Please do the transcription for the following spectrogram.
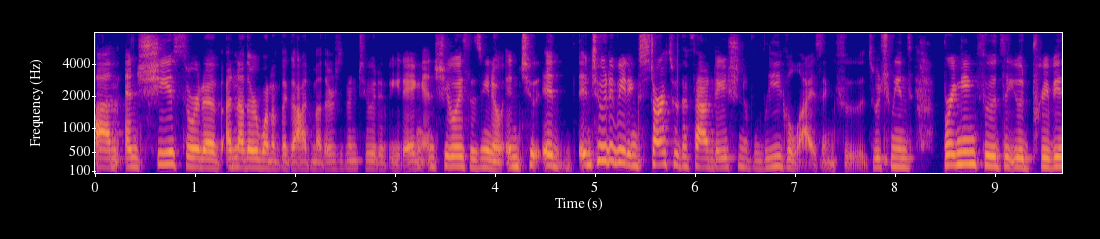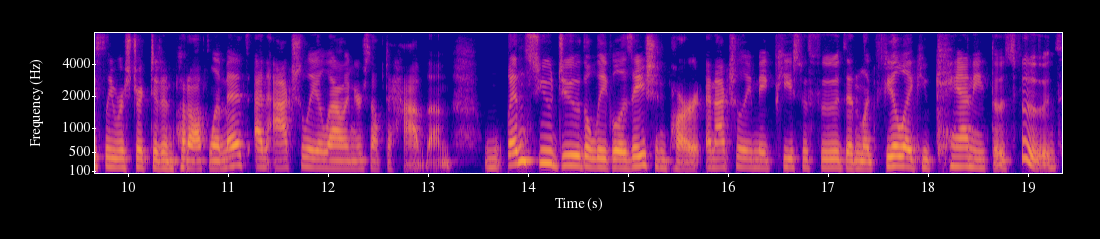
Um, and she's sort of another one of the godmothers of intuitive eating. And she always says, you know, intu- it, intuitive eating starts with a foundation of legalizing foods, which means bringing foods that you had previously restricted and put off limits and actually allowing yourself to have them. Once you do the legalization part and actually make peace with foods and like feel like you can eat those foods,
